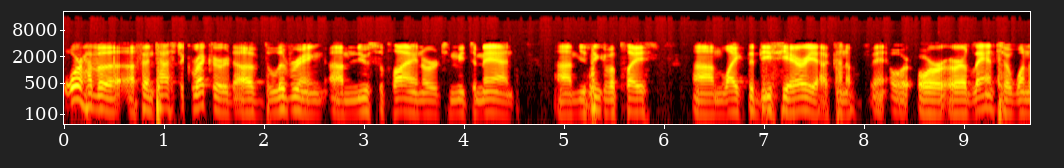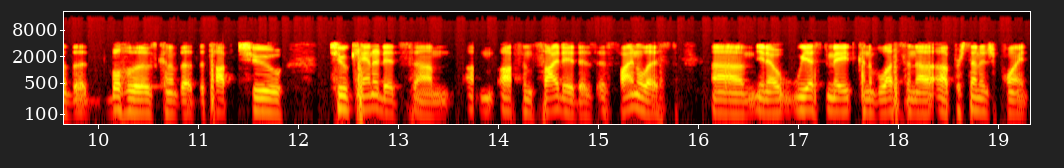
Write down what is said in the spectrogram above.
or have a, a fantastic record of delivering um, new supply in order to meet demand. Um, you think of a place um, like the DC area, kind of, or, or, or, Atlanta, one of the both of those kind of the, the top two two candidates um, um often cited as, as finalists. Um, you know, we estimate kind of less than a, a percentage point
